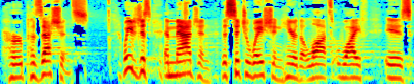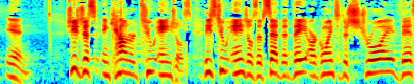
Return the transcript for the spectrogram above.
her possessions. Want you to just imagine the situation here that Lot's wife is in. She's just encountered two angels. These two angels have said that they are going to destroy this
